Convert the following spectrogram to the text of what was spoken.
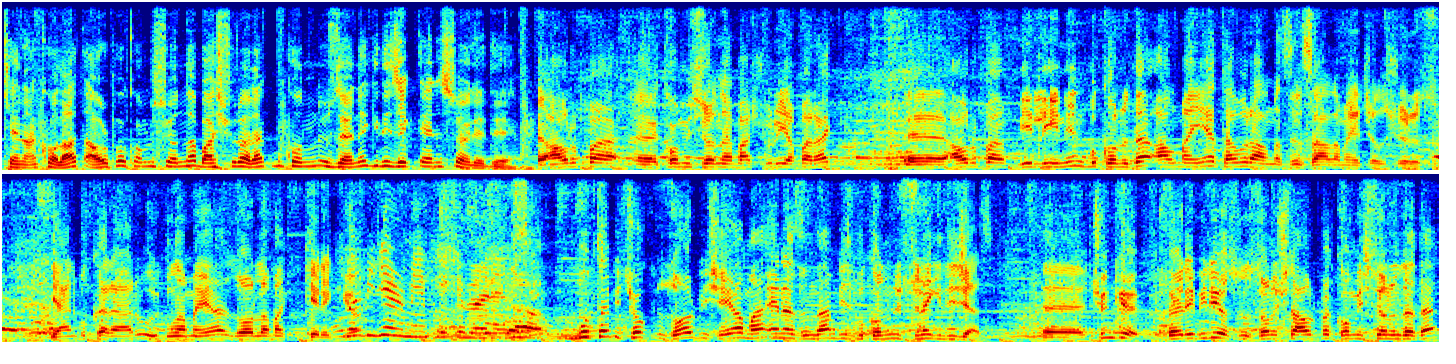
Kenan Kolat, Avrupa Komisyonu'na başvurarak bu konunun üzerine gideceklerini söyledi. E, Avrupa e, Komisyonu'na başvuru yaparak e, Avrupa Birliği'nin bu konuda Almanya'ya tavır almasını sağlamaya çalışıyoruz. Yani bu kararı uygulamaya zorlamak gerekiyor. Olabilir miyim peki böyle şey? Bu tabii çok zor bir şey ama en azından biz bu konunun üstüne gideceğiz. E, çünkü böyle biliyorsunuz sonuçta Avrupa Komisyonu'nda da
